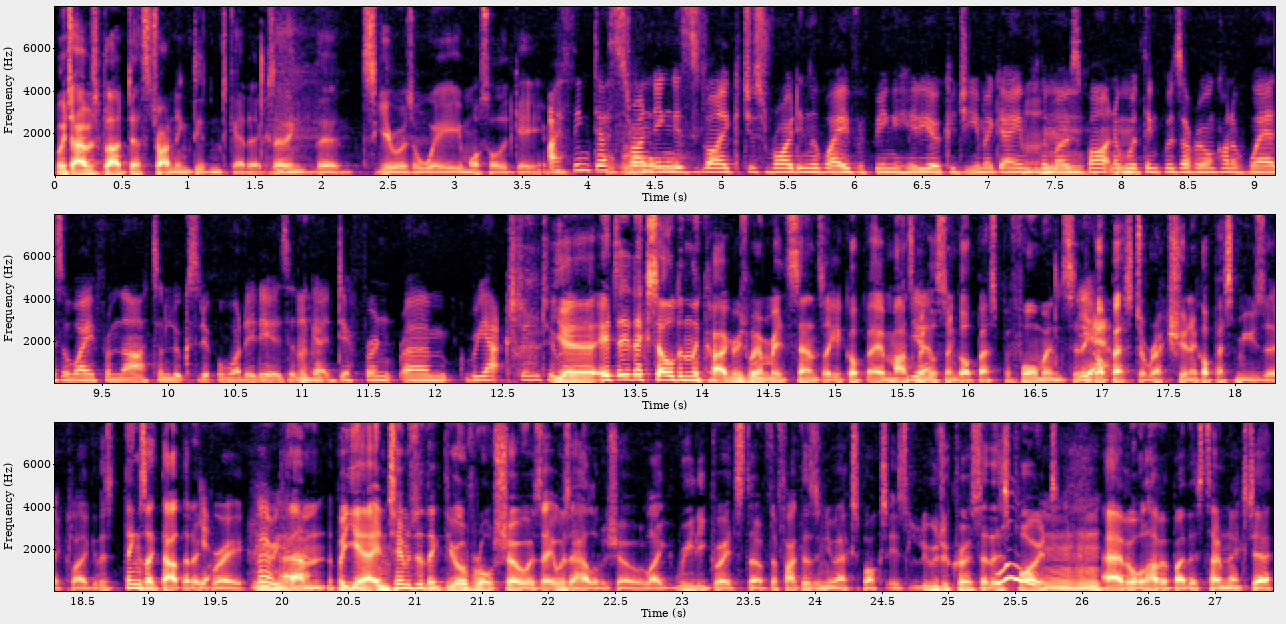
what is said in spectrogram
which I was glad Death Stranding didn't get it because I think that Sekiro is a way more solid game. I think Death Stranding is like just riding the wave of being a Hideo Kojima game for the Mm-hmm. most part, and I would think once everyone kind of wears away from that and looks at it for what it is, it'll get a different um, reaction to it. Mm-hmm. Yeah, it, it excelled in the categories where it made sense. Like it got uh, Mads Yeah. Mikkelsen got best performance and it got best direction, it got best music. Like there's things like that that are Yeah, great. very um, but yeah, in terms of like the overall show, it was, it was a hell of a show. Like really great stuff. The fact there's a new Xbox is ludicrous at this point, uh, but we'll have it by this time next year.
